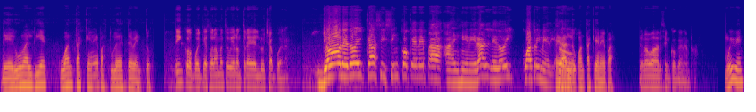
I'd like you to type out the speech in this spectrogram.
del 1 al 10, ¿cuántas kenepas tú le das a este evento? Cinco, porque solamente hubieron tres luchas buenas. Yo le doy casi cinco kenepas en general, le doy cuatro y media. Gerardo, ¿cuántas kenepas? Yo le voy a dar cinco kenepas. Muy bien,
